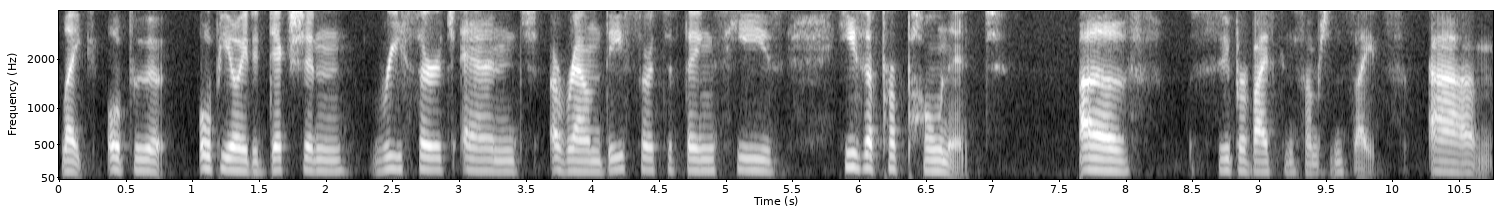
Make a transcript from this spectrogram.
like opi- opioid addiction research and around these sorts of things. He's he's a proponent of supervised consumption sites um,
